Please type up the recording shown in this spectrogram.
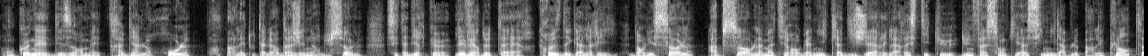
On connaît désormais très bien leur rôle On parlait tout à l'heure d'ingénieurs du sol, c'est-à-dire que les vers de terre creusent des galeries dans les sols, absorbent la matière organique, la digèrent et la restituent d'une façon qui est assimilable par les plantes,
